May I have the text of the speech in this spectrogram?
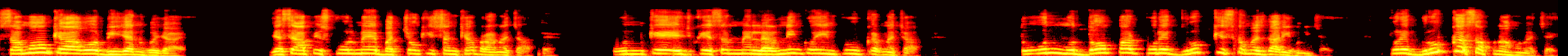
समो क्या वो विजन हो जाए। जैसे आप स्कूल में बच्चों की संख्या बढ़ाना चाहते हैं, उनके एजुकेशन में लर्निंग को इम्प्रूव करना चाहते हैं तो उन मुद्दों पर पूरे ग्रुप की समझदारी होनी चाहिए। पूरे ग्रुप का सपना होना चाहिए।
